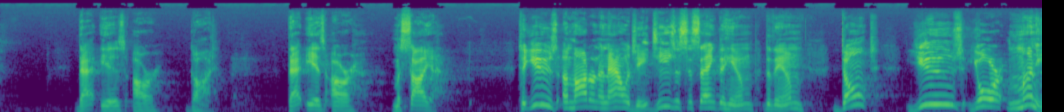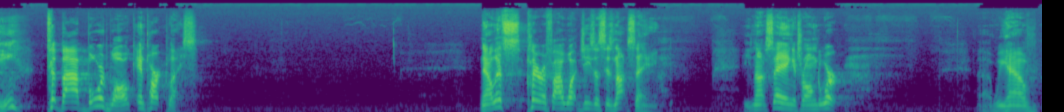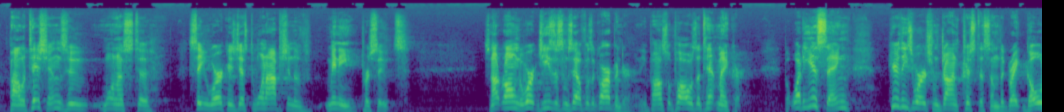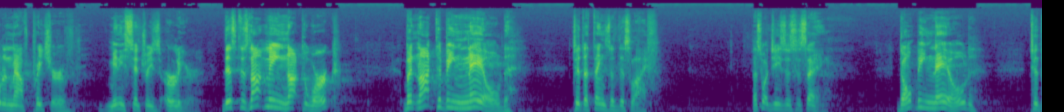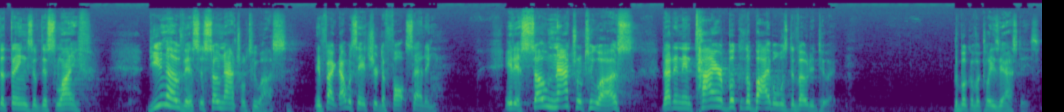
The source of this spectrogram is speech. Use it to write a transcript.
That is our God. That is our Messiah. To use a modern analogy, Jesus is saying to him, to them, don't use your money to buy boardwalk and park place. Now let's clarify what Jesus is not saying. He's not saying it's wrong to work. Uh, we have politicians who want us to see work as just one option of many pursuits. It's not wrong to work. Jesus himself was a carpenter, the Apostle Paul was a tent maker. But what he is saying, hear these words from John Chrysostom, the great golden mouthed preacher of many centuries earlier. This does not mean not to work but not to be nailed to the things of this life. That's what Jesus is saying. Don't be nailed to the things of this life. Do you know this is so natural to us? In fact, I would say it's your default setting. It is so natural to us that an entire book of the Bible was devoted to it the book of Ecclesiastes.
